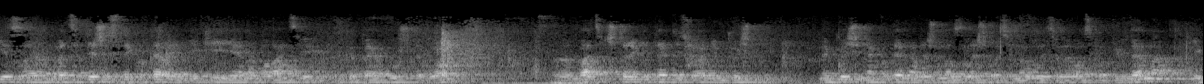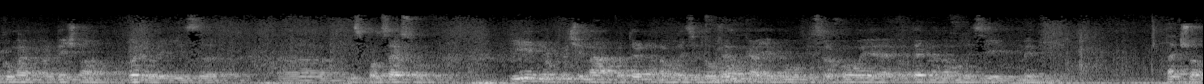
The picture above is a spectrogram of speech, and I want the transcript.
Із 26 котелень, які є на балансі КП «Уж тепло», е, 24 котельні сьогодні включені. Не включення котельня лише залишилася на вулиці Левоцького Південна, яку ми практично вивели із, е, із процесу. І не включена котельня на вулиці Довженка, яку підстраховує котельня на вулиці Митні. Так що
